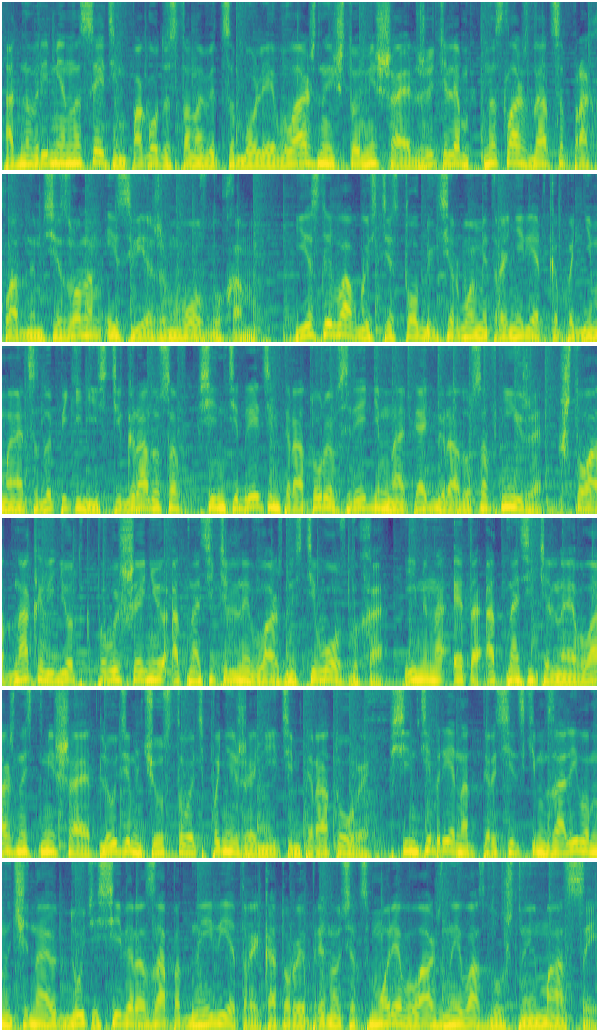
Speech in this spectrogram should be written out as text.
Одновременно с этим погода становится более влажной, что мешает жителям наслаждаться прохладным сезоном и свежим воздухом. Если в августе столбик термометра нередко поднимается до 50 градусов, в сентябре температуры в среднем на 5 градусов ниже, что однако ведет к повышению относительной влажности воздуха. Именно эта относительная влажность мешает людям чувствовать понижение температуры. В сентябре над Персидским Персидским заливом начинают дуть северо-западные ветры, которые приносят с моря влажные воздушные массы.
